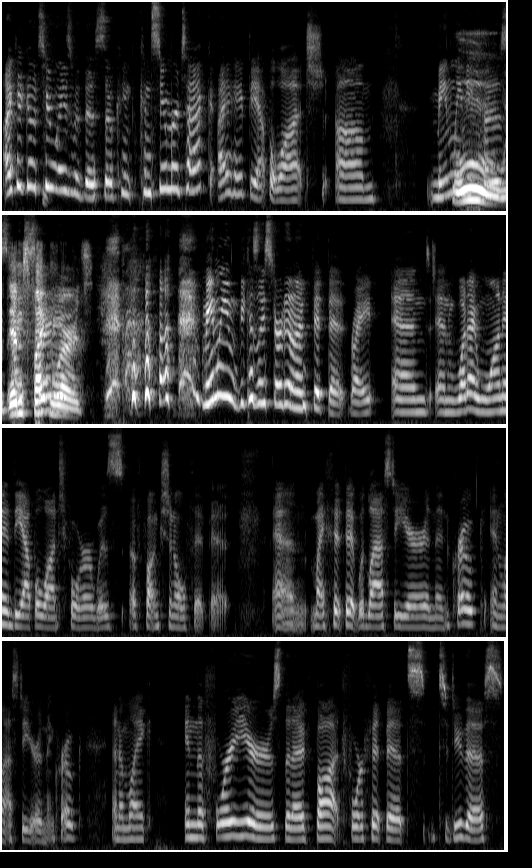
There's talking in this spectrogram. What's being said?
I could go two ways with this. So, con- consumer tech, I hate the Apple Watch. Um, mainly Ooh, because them's started... fighting words. mainly because I started on Fitbit, right? And and what I wanted the Apple Watch for was a functional Fitbit. And my Fitbit would last a year and then croak, and last a year and then croak. And I'm like, in the four years that I've bought four Fitbits to do this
